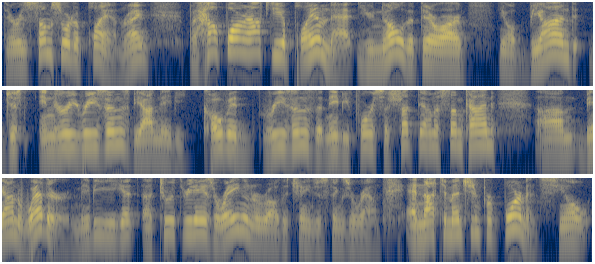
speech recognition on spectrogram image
There is some sort of plan, right? But how far out do you plan that? You know that there are, you know, beyond just injury reasons, beyond maybe COVID reasons that maybe force a shutdown of some kind, um, beyond weather. Maybe you get uh, two or three days of rain in a row that changes things around. And not to mention performance. You know,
